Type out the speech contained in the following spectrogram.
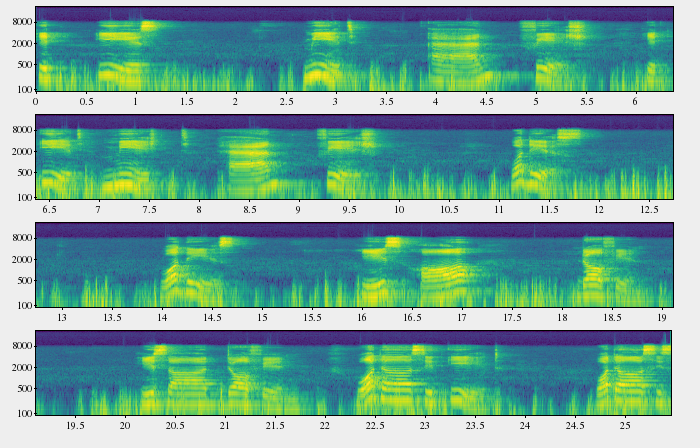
It is meat and fish. It eat meat and fish. What is what is is a dolphin is a dolphin what does it eat what does it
